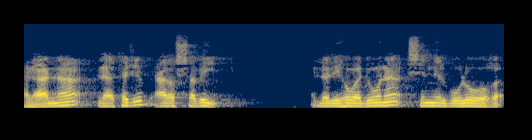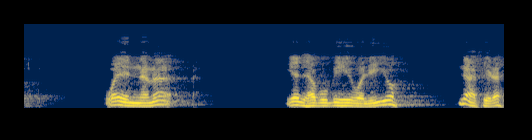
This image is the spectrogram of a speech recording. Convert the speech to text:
على انها لا تجب على الصبي الذي هو دون سن البلوغ وإنما يذهب به وليه نافلة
